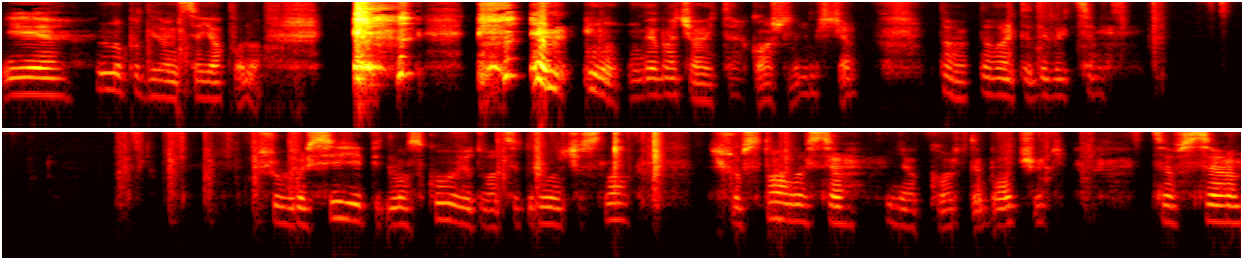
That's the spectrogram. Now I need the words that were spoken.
І, ну, подивимося, як воно. Ну, Вибачайте, кашляємо ще. Так, давайте дивитися. Що в Росії під Москвою 22 числа, що сталося, як карти бачать. Це все.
